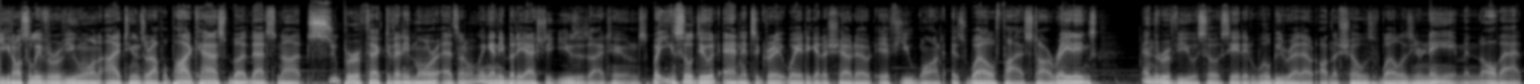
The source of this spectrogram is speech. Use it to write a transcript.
You can also leave a review on iTunes or Apple Podcasts, but that's not super effective anymore as I don't think anybody actually uses iTunes. But you can still do it, and it's a great way to get a shout out if you want as well. Five star ratings, and the review associated will be read out on the show as well as your name and all that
